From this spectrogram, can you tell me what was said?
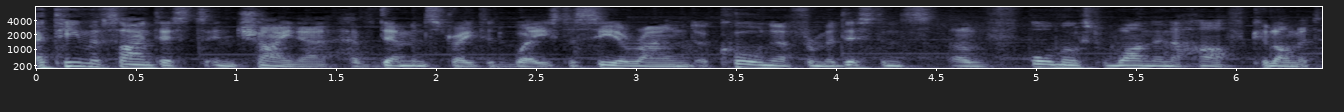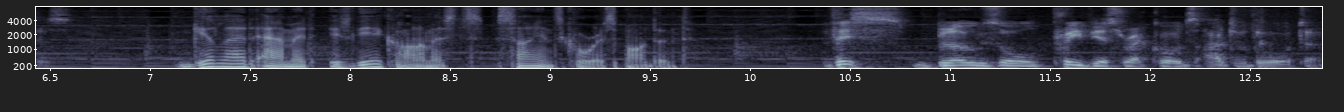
A team of scientists in China have demonstrated ways to see around a corner from a distance of almost one and a half kilometers. Gilead Amit is The Economist's science correspondent. This blows all previous records out of the water.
